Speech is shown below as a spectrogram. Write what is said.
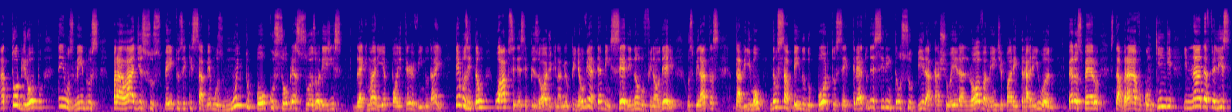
a Tobiropo tem uns membros para lá de suspeitos e que sabemos muito pouco sobre as suas origens Black Maria pode ter vindo daí. Temos então o ápice desse episódio que na minha opinião vem até bem cedo e não no final dele. Os piratas da Big Mom não sabendo do porto secreto decidem então subir a cachoeira novamente para entrar em Wano. Perospero está bravo com King e nada feliz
